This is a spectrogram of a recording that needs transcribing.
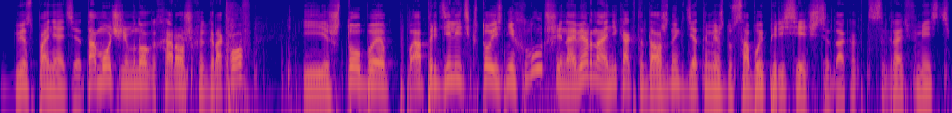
Без понятия. Там очень много хороших игроков. И чтобы определить, кто из них лучший, наверное, они как-то должны где-то между собой пересечься, да, как-то сыграть вместе.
